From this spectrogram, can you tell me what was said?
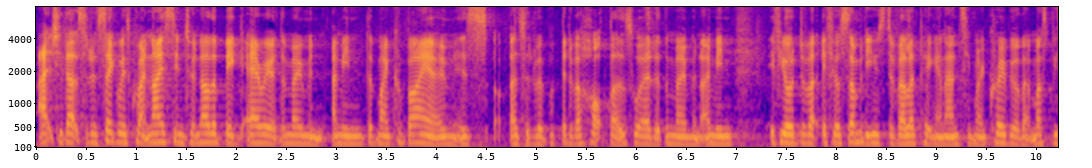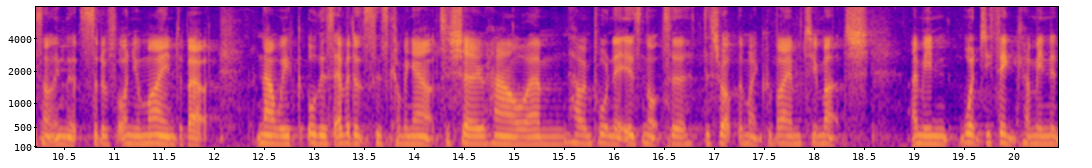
actually that sort of segues quite nicely into another big area at the moment. I mean the microbiome is a sort of a, bit of a hot buzzword at the moment. I mean if you're if you're somebody who's developing an antimicrobial, that must be something that's sort of on your mind about. Now we all this evidence is coming out to show how um, how important it is not to disrupt the microbiome too much. I mean, what do you think? I mean,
